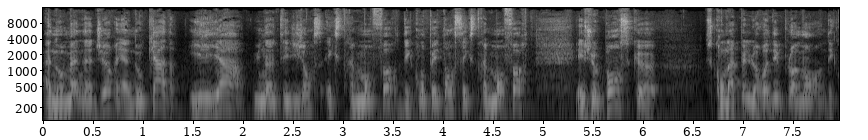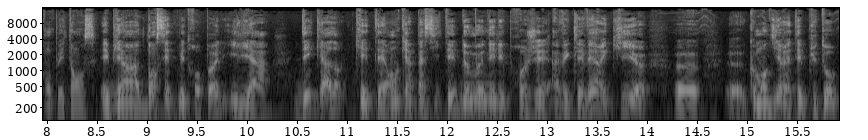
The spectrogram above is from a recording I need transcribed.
à nos managers et à nos cadres. Il y a une intelligence extrêmement forte, des compétences extrêmement fortes. Et je pense que ce qu'on appelle le redéploiement des compétences. Eh bien, dans cette métropole, il y a des cadres qui étaient en capacité de mener les projets avec les Verts et qui, euh, euh, euh, comment dire, étaient plutôt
